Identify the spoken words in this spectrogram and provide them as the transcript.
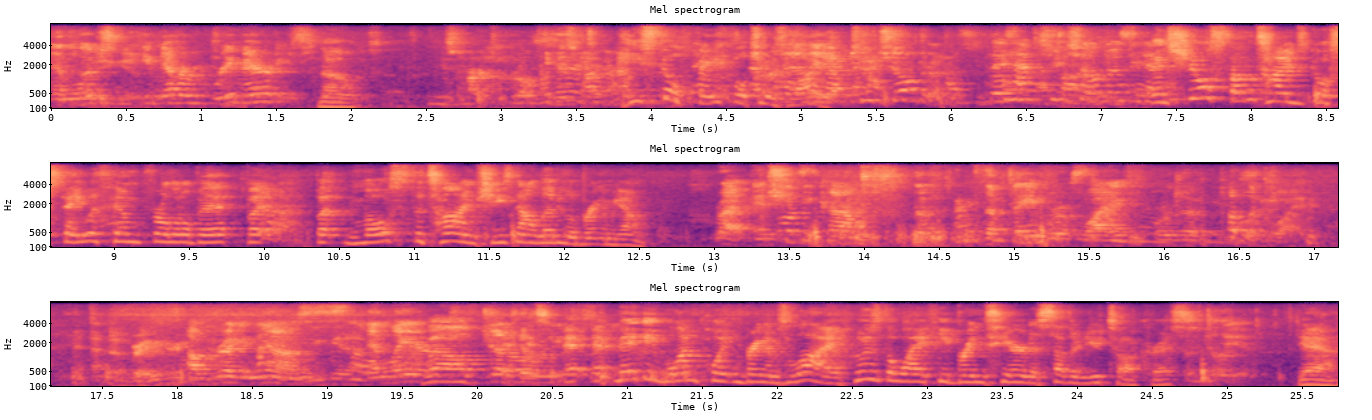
and lives, he never remarries. No. His heart's broken. His heart. He's still faithful to his wife. They have wife. two children. They have two children together. And she'll sometimes go stay with him for a little bit, but but most of the time she's now living with Brigham Young. Right, and she becomes the, the favorite wife or the public wife of Brigham Young, and later Well, General at, at maybe one point in Brigham's life, who's the wife he brings here to southern Utah, Chris? Amelia. Yeah.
